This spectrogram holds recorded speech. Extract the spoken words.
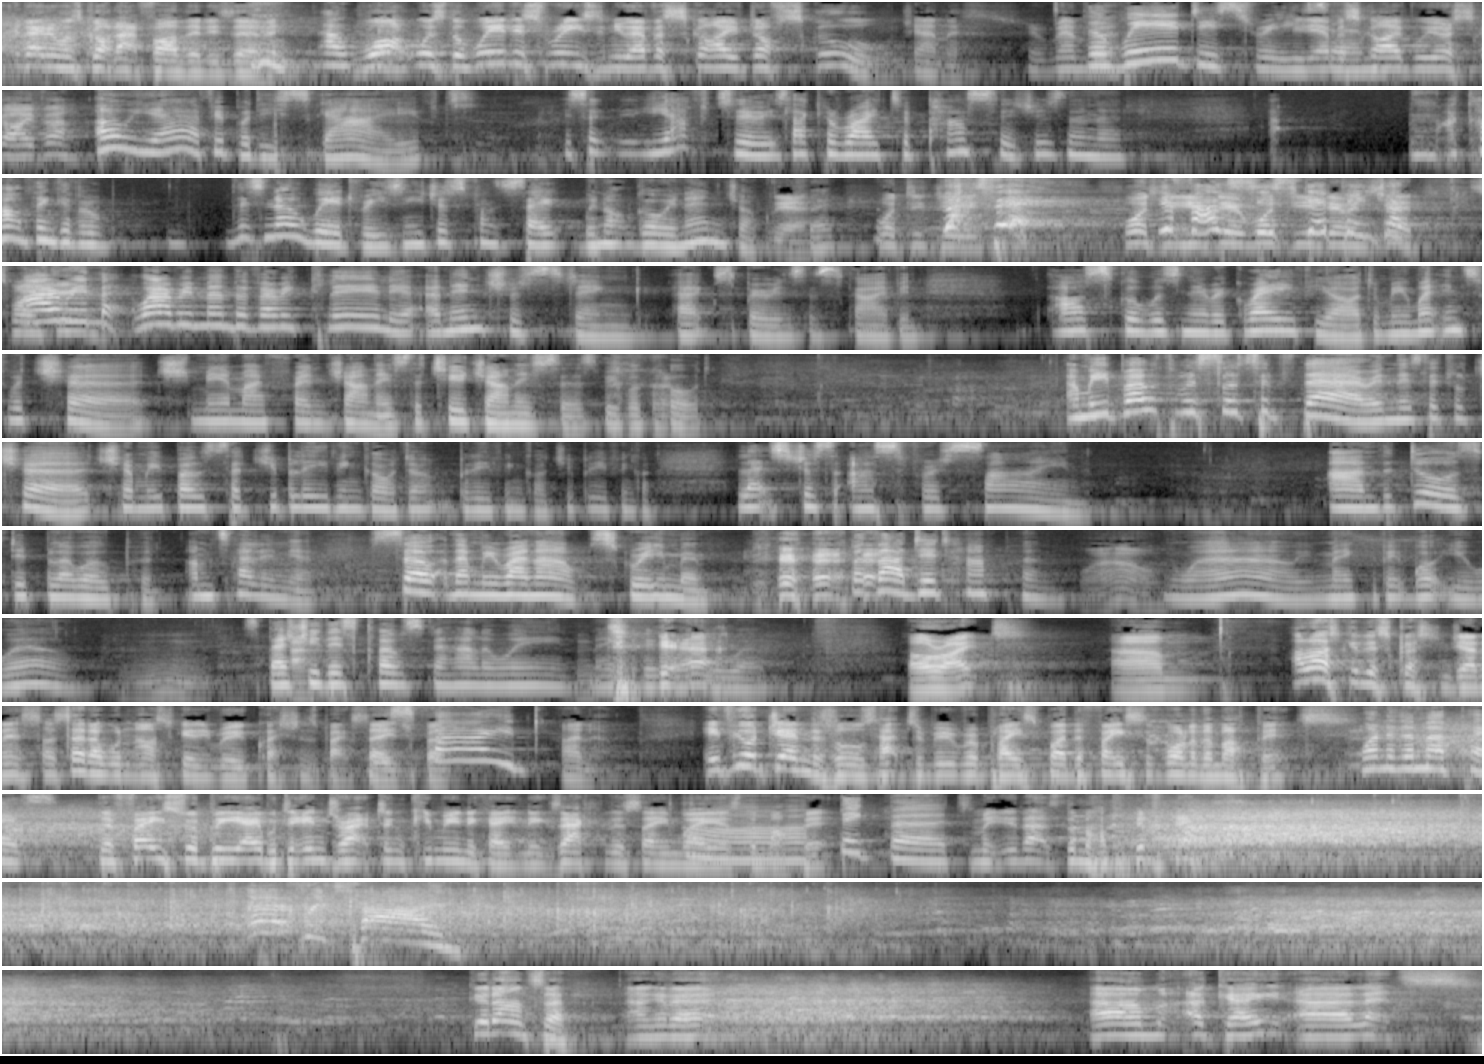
If anyone's got that far, they deserve it. Okay. What was the weirdest reason you ever skived off school, Janice? You remember? The weirdest reason. Did you ever skive? Were you a skiver? Oh yeah, everybody skived. It's a, you have to. It's like a rite of passage, isn't it? I can't think of a. There's no weird reason. You just want to say we're not going in geography. Yeah. What did you? That's it. What did you fancy do? What did you do skipping instead? I, rem- well, I remember very clearly an interesting experience of skiving. Our school was near a graveyard, and we went into a church. Me and my friend Janice, the two Janices, we were called. And we both were sort of there in this little church, and we both said, Do you believe in God? Don't believe in God. Do you believe in God? Let's just ask for a sign. And the doors did blow open. I'm telling you. So then we ran out screaming. but that did happen. Wow. Wow. You make of it what you will. Especially this close to Halloween. Make of it Yeah. what you will. All right. Um, I'll ask you this question, Janice. I said I wouldn't ask you any rude questions backstage, It's but fine. I know. If your genitals had to be replaced by the face of one of the Muppets, One of the Muppets. the face would be able to interact and communicate in exactly the same way as the Muppet. Big Bird. I mean, That's the Muppet face. Every time. Good answer. I'm gonna. Um, okay, uh, let's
